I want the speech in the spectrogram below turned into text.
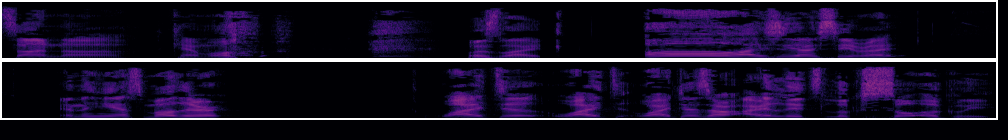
son uh, camel was like, Oh, I see, I see, right? And then he asked mother, why do, why, do, why does our eyelids look so ugly?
